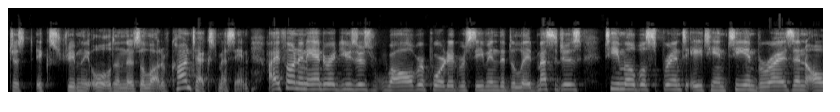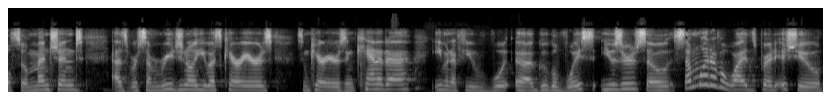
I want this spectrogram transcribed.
just extremely old and there's a lot of context missing. iPhone and Android users all reported receiving the delayed messages. T-Mobile, Sprint, AT&T, and Verizon also mentioned, as were some regional U.S. carriers, some carriers in Canada, even a few vo- uh, Google Voice users. So somewhat of a widespread issue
